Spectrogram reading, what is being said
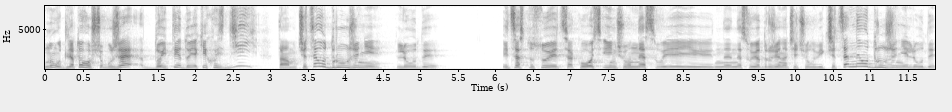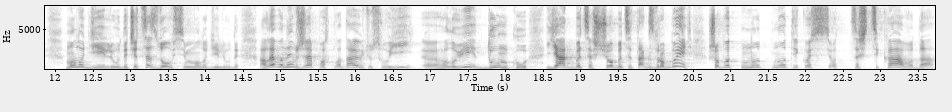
ну, для того, щоб уже дойти до якихось дій, там, чи це одружені люди, і це стосується когось іншого, не, своєї, не, не своя дружина чи чоловік, чи це неодружені люди, молоді люди, чи це зовсім молоді люди. Але вони вже поскладають у своїй е, голові думку, як би це, що би це так зробити, щоб от, ну, ну, от якось, от це ж цікаво, да?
